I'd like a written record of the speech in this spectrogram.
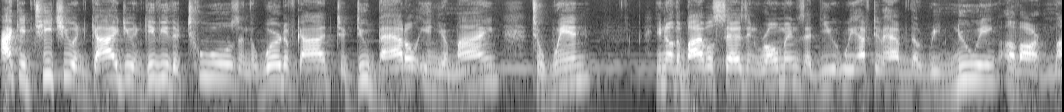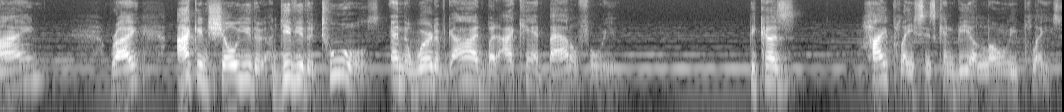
I can teach you and guide you and give you the tools and the Word of God to do battle in your mind, to win. You know, the Bible says in Romans that you, we have to have the renewing of our mind, right? I can show you, the, give you the tools and the Word of God, but I can't battle for you. Because high places can be a lonely place.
